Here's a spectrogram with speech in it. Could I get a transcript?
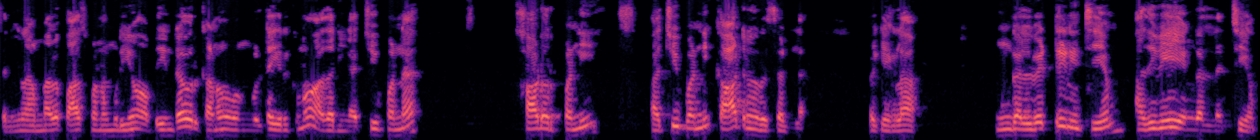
சரிங்களா? நம்மளால பாஸ் பண்ண முடியும் அப்படின்ற ஒரு கனவு உங்கள்கிட்ட இருக்கணும். அதை நீங்கள் அச்சீவ் பண்ண ஹார்ட் ஒர்க் பண்ணி அச்சீவ் பண்ணி காட்டணும் ரிசல்ட்ல ஓகேங்களா உங்கள் வெற்றி நிச்சயம் அதுவே எங்கள் லட்சியம்.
